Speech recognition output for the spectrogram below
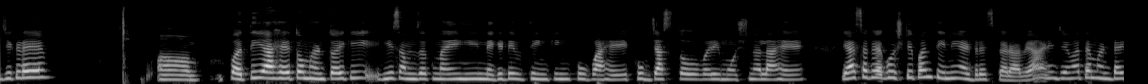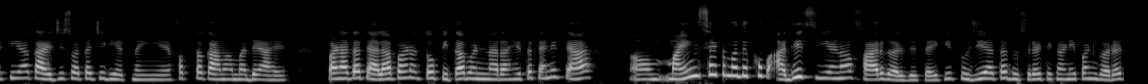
जिकडे पती आहे तो म्हणतोय की ही समजत नाही ही नेगेटिव्ह थिंकिंग खूप आहे खूप जास्त ओव्हर इमोशनल आहे. या सगळ्या गोष्टी पण तिने ॲड्रेस कराव्या. आणि जेव्हा ते म्हणतायत की या काळजी स्वतःची घेत नाही आहे फक्त कामामध्ये आहे. पण आता त्याला पण तो पिता बनणार आहे. तर त्यांनी त्या माइंडसेटमध्ये खूप आधीच येणं फार गरजेचं आहे की तुझी आता दुसऱ्या ठिकाणी पण गरज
